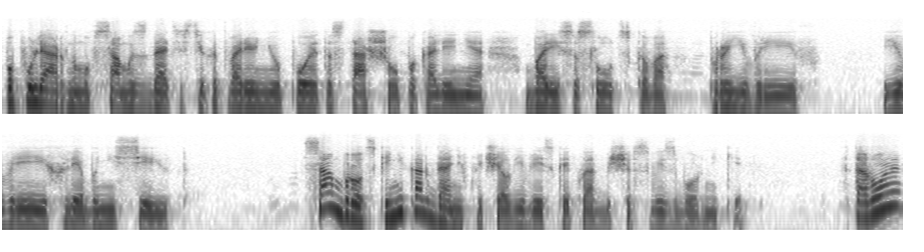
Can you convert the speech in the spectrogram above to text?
популярному в сам издате стихотворению поэта старшего поколения Бориса Слуцкого про евреев. «Евреи хлеба не сеют». Сам Бродский никогда не включал еврейское кладбище в свои сборники. Второе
